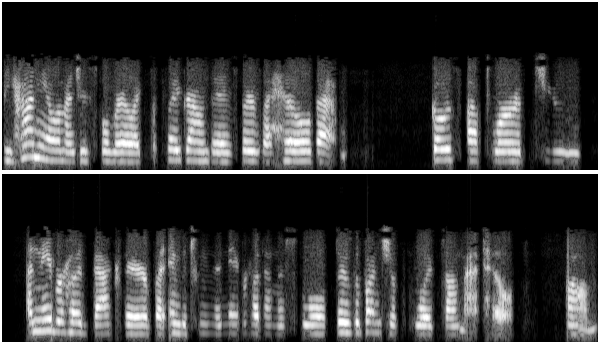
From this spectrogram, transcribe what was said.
behind the elementary school where like the playground is, there's a hill that goes upward to a neighborhood back there, but in between the neighborhood and the school, there's a bunch of woods on that hill. Um,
